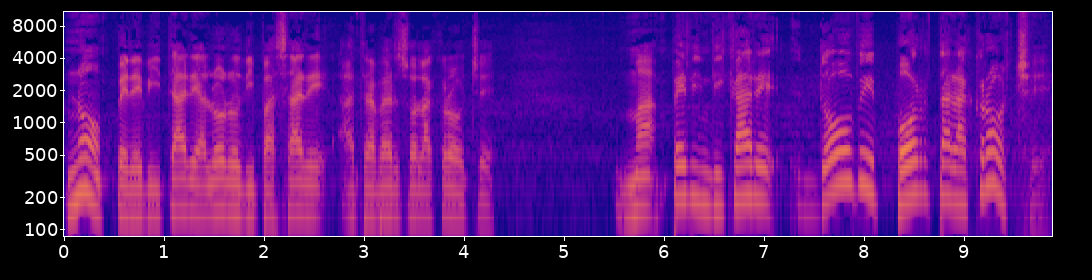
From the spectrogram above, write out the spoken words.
non per evitare a loro di passare attraverso la croce, ma per indicare dove porta la croce.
